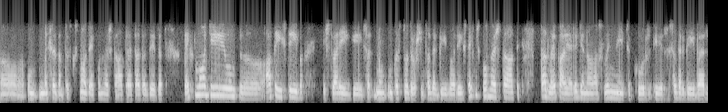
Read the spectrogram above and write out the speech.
uh, un mēs redzam tas, kas notiek universitātē, tātad ir tehnoloģiju uh, attīstība, ir svarīgi, nu, kas nodrošina sadarbību ar Rīgas Tehnisko universitāti. Tad Liepājā ir reģionālā slimnīca, kur ir sadarbība ar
